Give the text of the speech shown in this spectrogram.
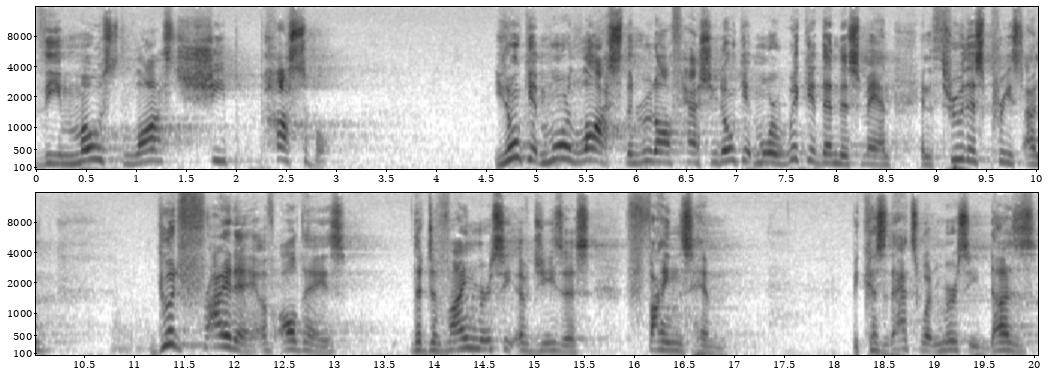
the most lost sheep possible. You don't get more lost than Rudolf Hesch. You don't get more wicked than this man. And through this priest, on Good Friday of all days, the divine mercy of Jesus finds him. Because that's what mercy does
